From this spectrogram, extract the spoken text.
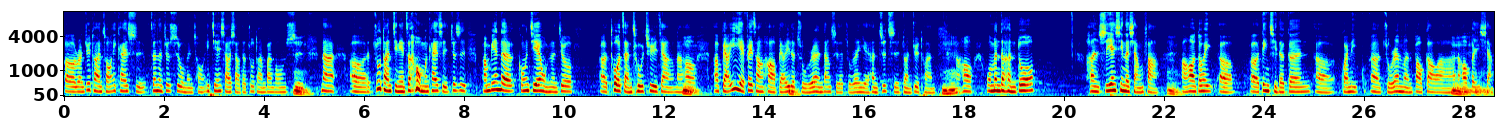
呃，软剧团从一开始真的就是我们从一间小小的驻团办公室，嗯、那呃驻团几年之后，我们开始就是旁边的空间，我们就呃拓展出去这样，然后、嗯、呃表意也非常好，表意的主任、嗯、当时的主任也很支持短剧团，嗯、然后我们的很多。很实验性的想法，嗯，然后都会呃呃定期的跟呃管理呃主任们报告啊，嗯、然后分享。嗯、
